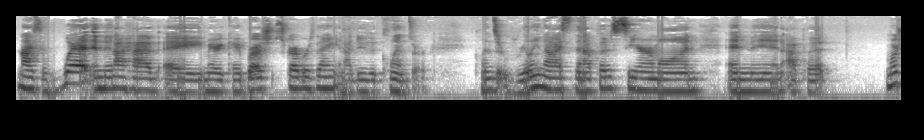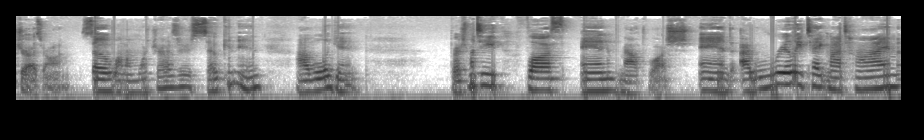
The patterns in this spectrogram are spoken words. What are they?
nice and wet. And then I have a Mary Kay brush scrubber thing and I do the cleanser. Cleanse it really nice. Then I put a serum on and then I put moisturizer on. So while my moisturizer is soaking in, I will again brush my teeth, floss, and mouthwash. And I really take my time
